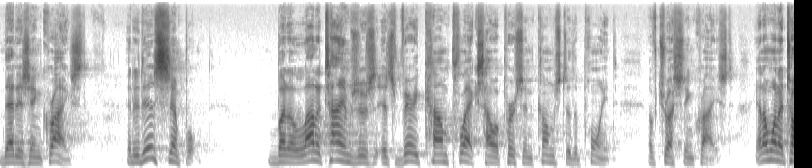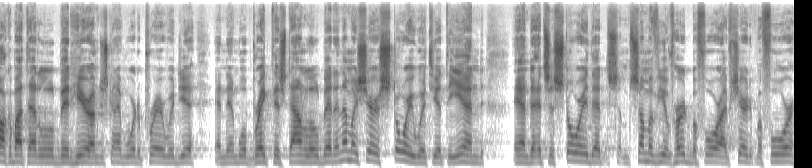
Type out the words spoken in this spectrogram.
that is in Christ. And it is simple, but a lot of times it's very complex how a person comes to the point of trusting Christ. And I want to talk about that a little bit here. I'm just going to have a word of prayer with you, and then we'll break this down a little bit. And then I'm going to share a story with you at the end. And it's a story that some, some of you have heard before. I've shared it before,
